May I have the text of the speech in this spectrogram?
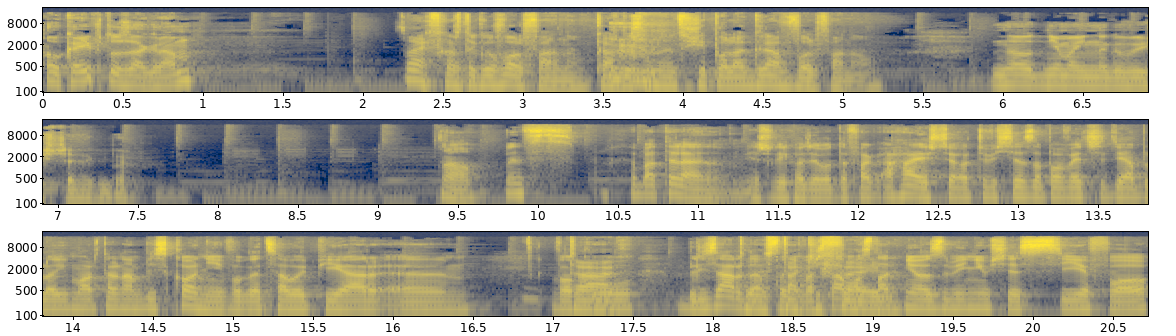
Okej, okay, w to zagram. No jak w każdego Wolfa, no. Każdy szanujący się Polak gra w Wolfa, no. No, nie ma innego wyjścia jakby. No, więc chyba tyle, jeżeli chodzi o The Fact. Aha, jeszcze oczywiście zapowiedź Diablo Immortal na BlizzConie i w ogóle cały PR wokół tak, Blizzarda, ponieważ tam fail. ostatnio zmienił się CFO.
